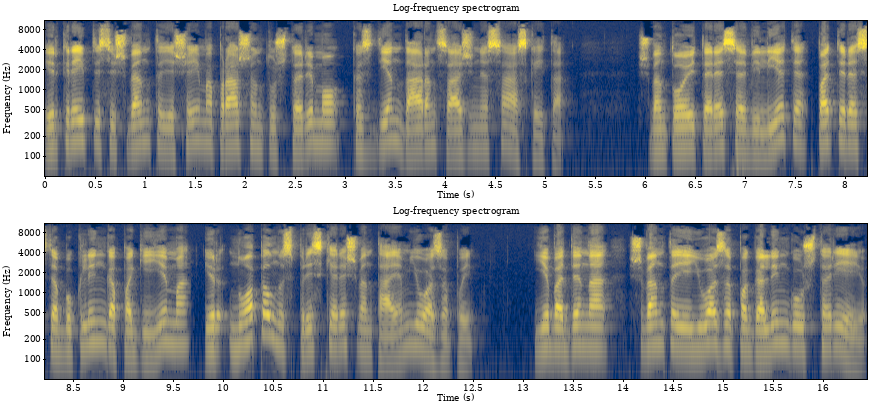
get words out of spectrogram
ir kreiptis į šventąją šeimą prašant užtarimo, kasdien darant sąžinę sąskaitą. Šventoji Teresė Vilietė patiria stebuklingą pagyjimą ir nuopelnus priskiria šventajam Juozapui. Ji vadina šventąjį Juozapą galingų užtarėjų.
